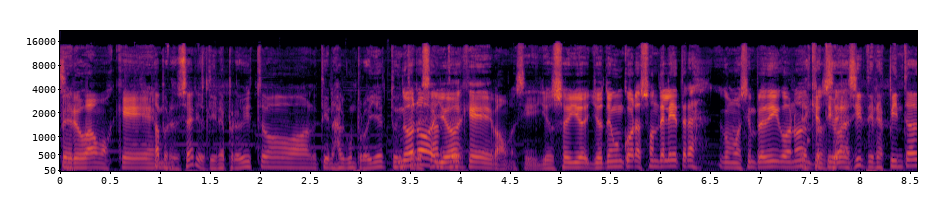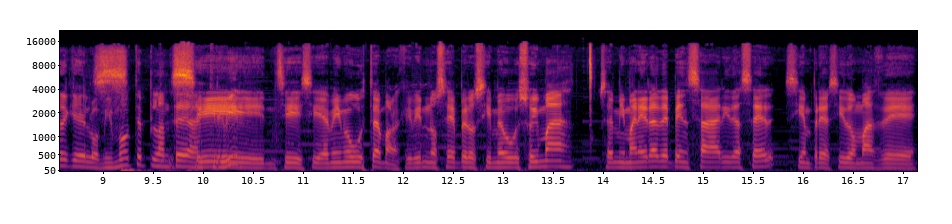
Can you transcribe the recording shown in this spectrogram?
Pero vamos, que... Ah, pero en serio, ¿tienes previsto, tienes algún proyecto no, no, interesante? yo es que, vamos, sí, yo soy yo, yo tengo un corazón de letras, como siempre digo, ¿no? Es que te iba a decir, tienes pinta de que lo mismo te planteas sí, escribir. Sí, sí, a mí me gusta, bueno, escribir no sé, pero sí me soy más, o sea, mi manera de pensar y de hacer siempre ha sido más de,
